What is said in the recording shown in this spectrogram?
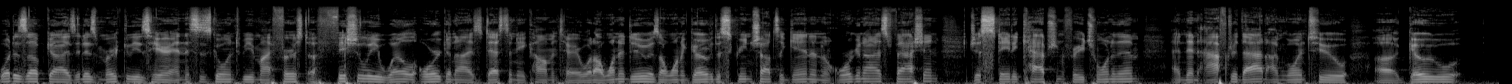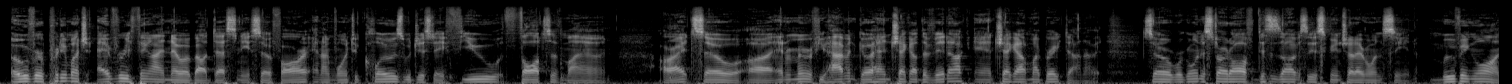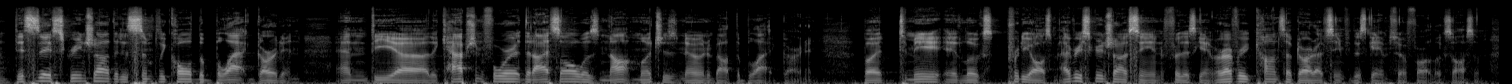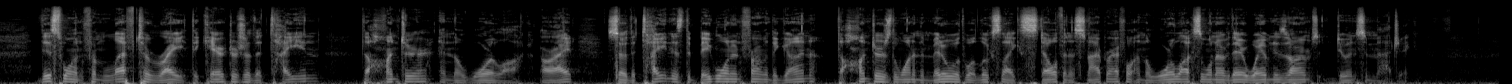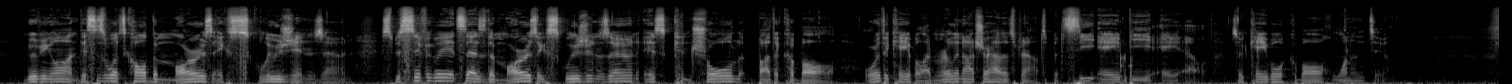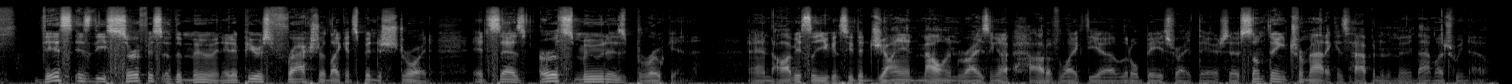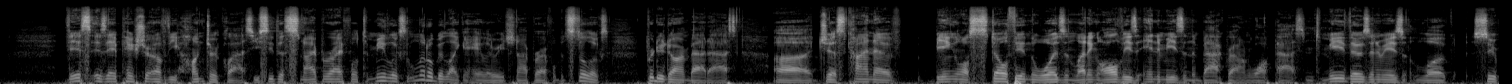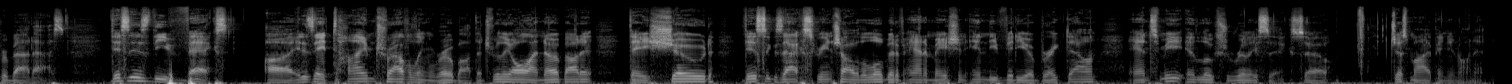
What is up guys, it is Mercules here and this is going to be my first officially well organized Destiny commentary. What I want to do is I want to go over the screenshots again in an organized fashion, just state a caption for each one of them, and then after that I'm going to uh, go over pretty much everything I know about Destiny so far and I'm going to close with just a few thoughts of my own. Alright, so, uh, and remember if you haven't, go ahead and check out the vidoc and check out my breakdown of it. So we're going to start off, this is obviously a screenshot everyone's seen moving on. This is a screenshot that is simply called the Black Garden, and the uh, the caption for it that I saw was not much is known about the Black Garden. But to me, it looks pretty awesome. Every screenshot I've seen for this game, or every concept art I've seen for this game so far, looks awesome. This one, from left to right, the characters are the Titan, the Hunter, and the Warlock. Alright? So the Titan is the big one in front with the gun, the Hunter is the one in the middle with what looks like stealth and a sniper rifle, and the Warlock's the one over there waving his arms, doing some magic. Moving on, this is what's called the Mars Exclusion Zone. Specifically, it says the Mars Exclusion Zone is controlled by the Cabal, or the Cable. I'm really not sure how that's pronounced, but C-A-B-A-L. So Cable, Cabal, one of the two. This is the surface of the moon. It appears fractured like it's been destroyed. It says Earth's moon is broken. And obviously you can see the giant mountain rising up out of like the uh, little base right there. So something traumatic has happened in the moon, that much we know. This is a picture of the Hunter class. You see the sniper rifle, to me looks a little bit like a Halo Reach sniper rifle, but still looks pretty darn badass. Uh, just kind of being all stealthy in the woods and letting all these enemies in the background walk past. And to me, those enemies look super badass. This is the Vex. Uh, it is a time-traveling robot. That's really all I know about it. They showed this exact screenshot with a little bit of animation in the video breakdown, and to me, it looks really sick. So, just my opinion on it.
